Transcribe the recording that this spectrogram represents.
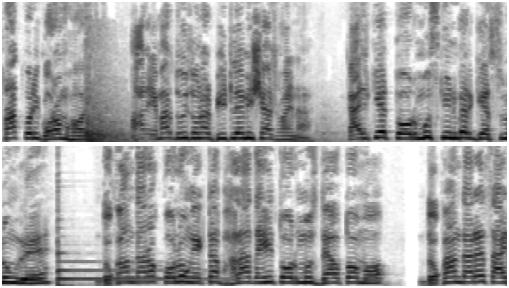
ফ্রাত করে গরম হয় আর এমার দুইজনের বিটলেমি শেষ হয় না। কালকে তরমুজ কিনবার গেছলুম রে। দোকানদারও কলুং একটা ভাড়া দেহি তরমুজ দেও তো মক। দোকানদারে চার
